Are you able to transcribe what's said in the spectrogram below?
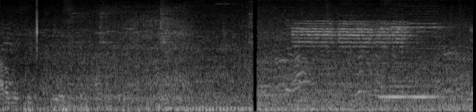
আরও বেশি এই যে এই যে এই যে কোনটা কোনটা চালু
